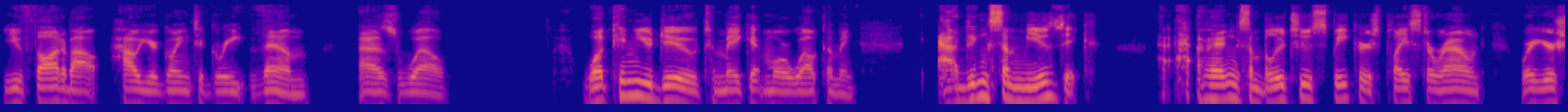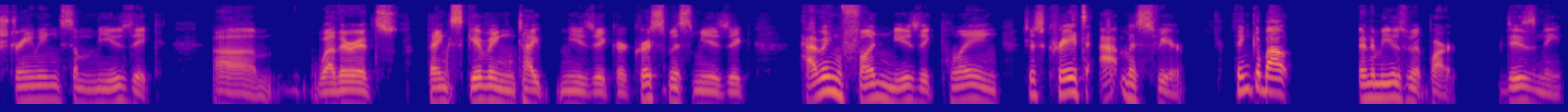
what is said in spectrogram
you've thought about how you're going to greet them as well. What can you do to make it more welcoming? Adding some music, having some Bluetooth speakers placed around where you're streaming some music, um, whether it's Thanksgiving type music or Christmas music, having fun music playing just creates atmosphere. Think about an amusement park, Disney,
